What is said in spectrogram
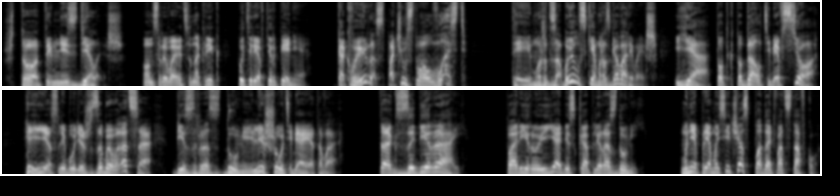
«Что ты мне сделаешь?» Он срывается на крик, потеряв терпение. «Как вырос, почувствовал власть? Ты, может, забыл, с кем разговариваешь? Я тот, кто дал тебе все. И если будешь забываться, без раздумий лишу тебя этого». «Так забирай!» Парирую я без капли раздумий. «Мне прямо сейчас подать в отставку?»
